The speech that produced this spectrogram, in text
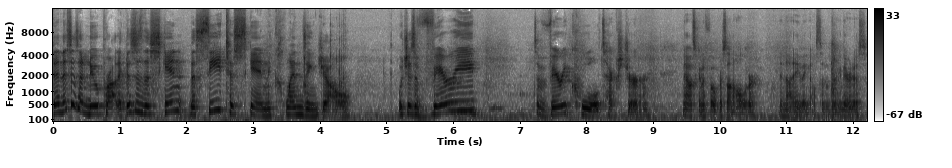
Then this is a new product. This is the skin, the Sea to Skin Cleansing Gel, which is a very, it's a very cool texture. Now it's gonna focus on Oliver and not anything else that I'm doing. There it is.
